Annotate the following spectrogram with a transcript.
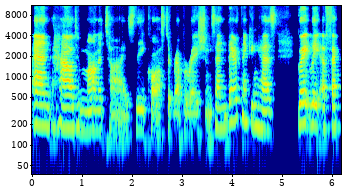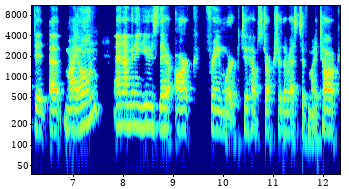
and how to monetize the cost of reparations. And their thinking has greatly affected uh, my own, and I'm gonna use their ARC framework to help structure the rest of my talk.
